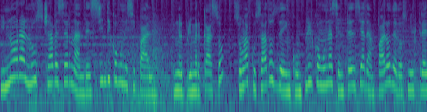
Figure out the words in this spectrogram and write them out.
y Nora Luz Chávez Hernández, síndico municipal. En el primer caso, son acusados de incumplir con una sentencia de amparo de 2013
